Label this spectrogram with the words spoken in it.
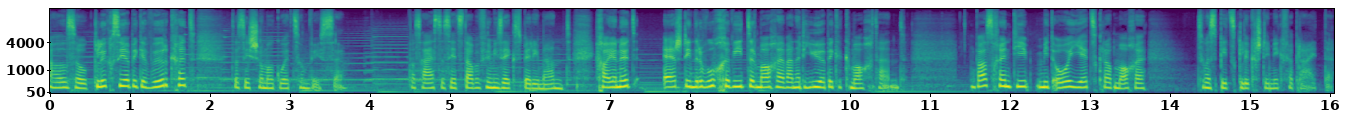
Also, Glücksübungen wirken, das ist schon mal gut zum Wissen. Was heißt das jetzt aber für mein Experiment? Ich kann ja nicht erst in einer Woche weitermachen, wenn ihr die Übungen gemacht habt. Was könnt ihr mit euch jetzt gerade machen, um ein bisschen Glücksstimmung zu verbreiten?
